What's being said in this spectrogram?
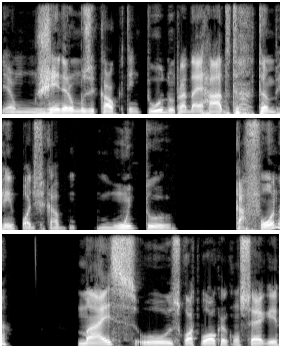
é um gênero musical que tem tudo para dar errado também. Pode ficar muito cafona, mas o Scott Walker consegue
